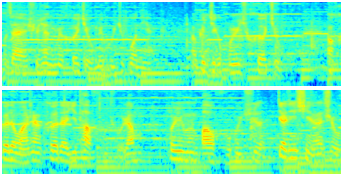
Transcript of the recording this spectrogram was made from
我在学校里面喝酒没回去过年，然后跟几个朋友去喝酒，然后喝的晚上喝的一塌糊涂，然后朋友们把我扶回去了。第二天醒来的时候，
